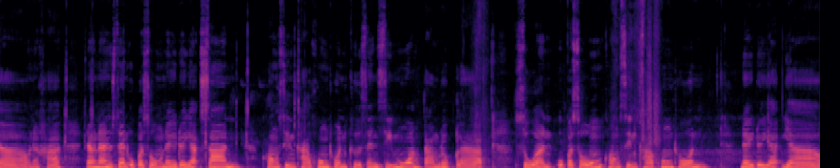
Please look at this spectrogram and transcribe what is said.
ยาวนะคะ ดังนั้นเส้นอุปสงค์ในระยะสั้นของสินค้าคงทนคือเส้นสีม่วงตามรูปกราฟ ส่วนอุปสงค์ของสินค้าคงทนในระยะยาว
